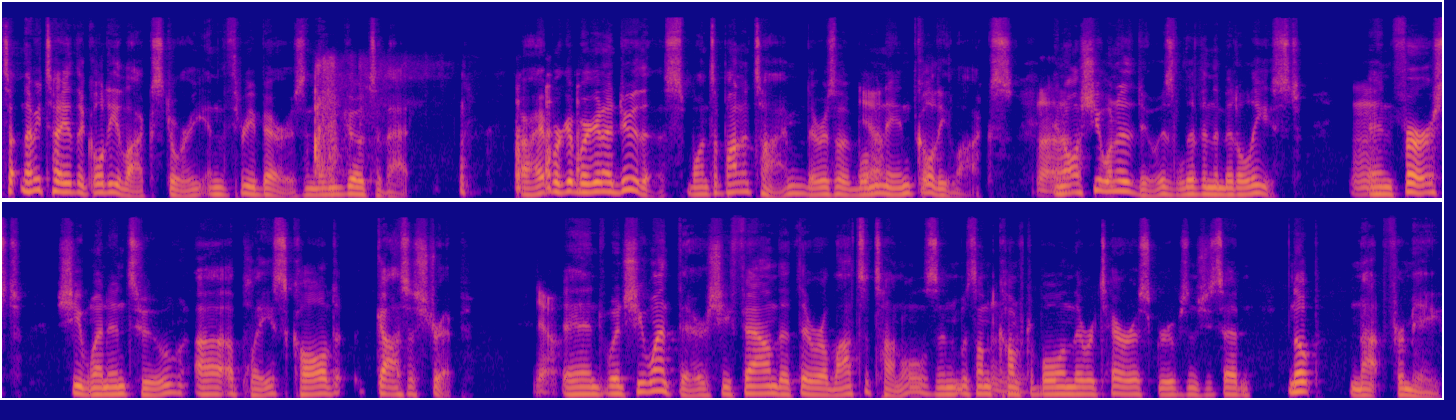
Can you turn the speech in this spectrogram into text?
t- t- let me tell you the Goldilocks story and the Three Bears, and then you go to that. All right, we're we're gonna do this. Once upon a time, there was a woman named Goldilocks, and Uh-huh. all she wanted to do is live in the Middle East. Mm. And first, she went into uh, a place called Gaza Strip. Yeah. And when she went there, she found that there were lots of tunnels and it was Mm-hmm. uncomfortable, and there were terrorist groups. And she said, "Nope, not for me."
